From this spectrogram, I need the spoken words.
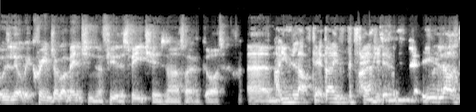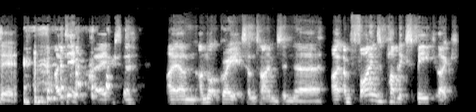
was a little bit cringe. I got mentioned in a few of the speeches, and I was like, "Oh God!" Um, oh, you loved it. Don't even pretend you didn't. You loved it. I did. I am I'm not great sometimes in uh, I, I'm fine to public speak like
